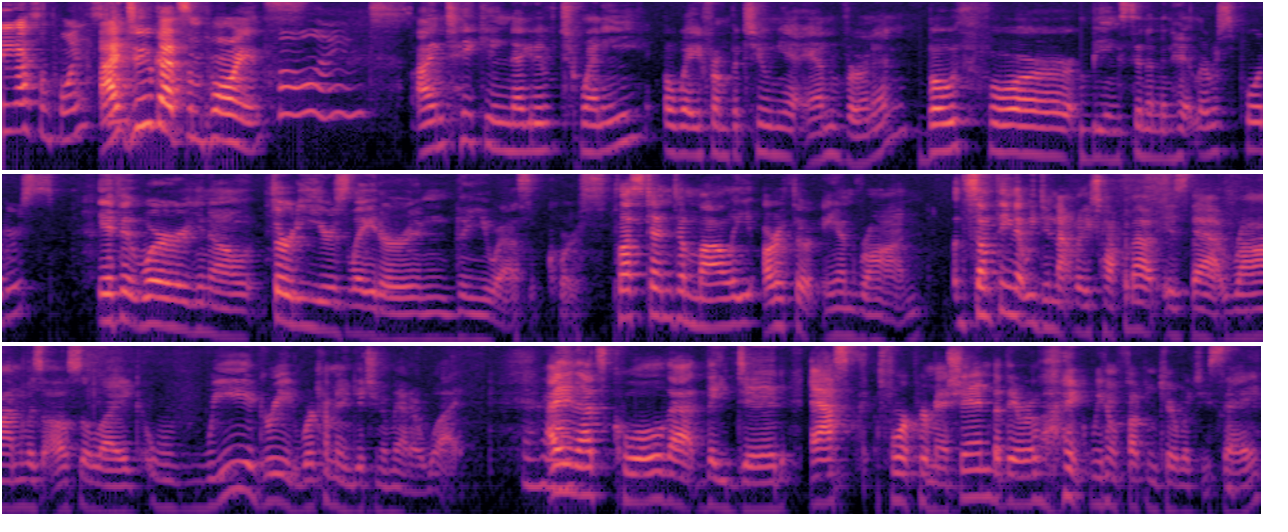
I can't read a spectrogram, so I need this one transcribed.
You got some points? I do got some points. Points. I'm taking negative 20 away from Petunia and Vernon, both for being Cinnamon Hitler supporters. If it were, you know, 30 years later in the US, of course. Plus 10 to Molly, Arthur, and Ron. Something that we did not really talk about is that Ron was also like, we agreed we're coming to get you no matter what. I mm-hmm. think that's cool that they did ask for permission, but they were like, we don't fucking care what you say.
